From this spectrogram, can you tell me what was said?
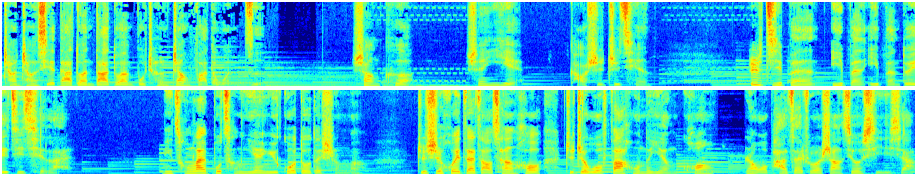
常常写大段大段不成章法的文字，上课、深夜、考试之前，日记本一本一本堆积起来。你从来不曾言语过多的什么，只是会在早餐后指着我发红的眼眶，让我趴在桌上休息一下，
